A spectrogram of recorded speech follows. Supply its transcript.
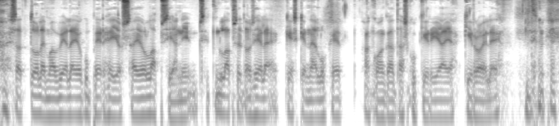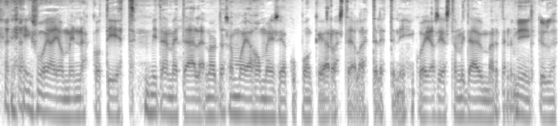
sattuu olemaan vielä joku perhe, jossa ei ole lapsia, niin sitten lapset on siellä keskenään lukee Akuankaan taskukirjaa ja kiroilee. Eikö voi jo mennä kotiin, että mitä me täällä noita samoja homeisia kuponkeja rasteja laittelette niihin, kun ei asiasta mitään ymmärtänyt. Niin, mutta, kyllä.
